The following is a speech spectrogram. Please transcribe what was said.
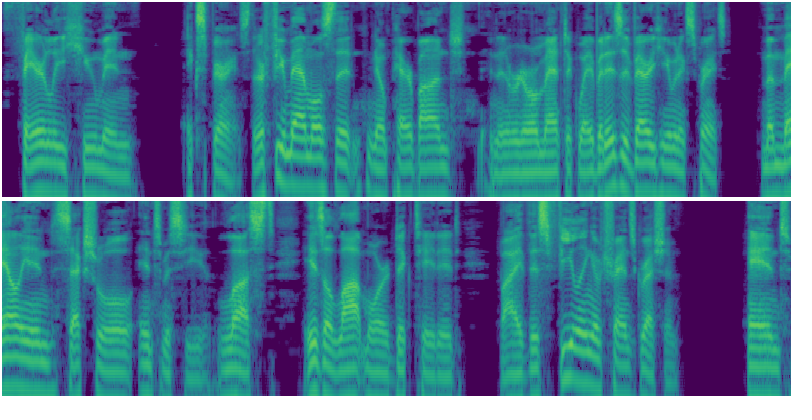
fairly human experience. There are a few mammals that, you know, pair bond in a romantic way, but it is a very human experience. Mammalian sexual intimacy, lust, is a lot more dictated by this feeling of transgression. And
